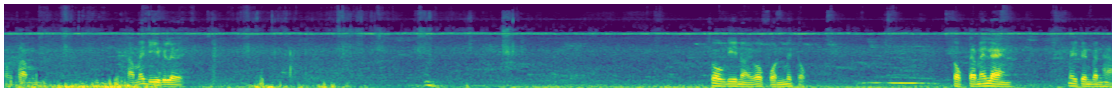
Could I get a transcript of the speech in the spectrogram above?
ต้องทำทำให้ดีไปเลย โชคดีหน่อยว่าฝนไม่ตก ตกแต่ไม่แรง ไม่เป็นปัญหา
